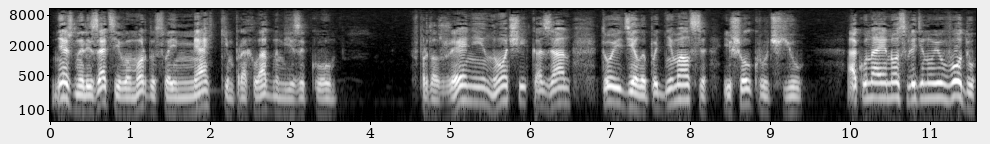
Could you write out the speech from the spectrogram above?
нежно лизать его морду своим мягким прохладным языком. В продолжении ночи казан то и дело поднимался и шел к ручью. Окуная нос в ледяную воду,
